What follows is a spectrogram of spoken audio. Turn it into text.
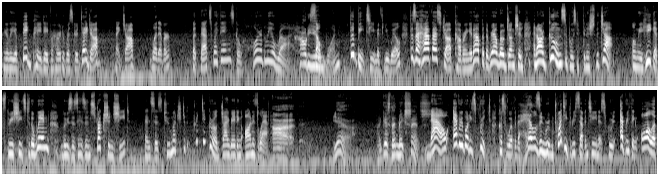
Clearly a big payday for her to risk her day job, night job, whatever. But that's where things go horribly awry. How do you- Someone, the B team if you will, does a half assed job covering it up at the railroad junction, and our goon's supposed to finish the job. Only he gets three sheets to the wind, loses his instruction sheet, and says too much to the pretty girl gyrating on his lap. Uh, yeah. I guess that makes sense. Now everybody's freaked because whoever the hell's in room 2317 has screwed everything all up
